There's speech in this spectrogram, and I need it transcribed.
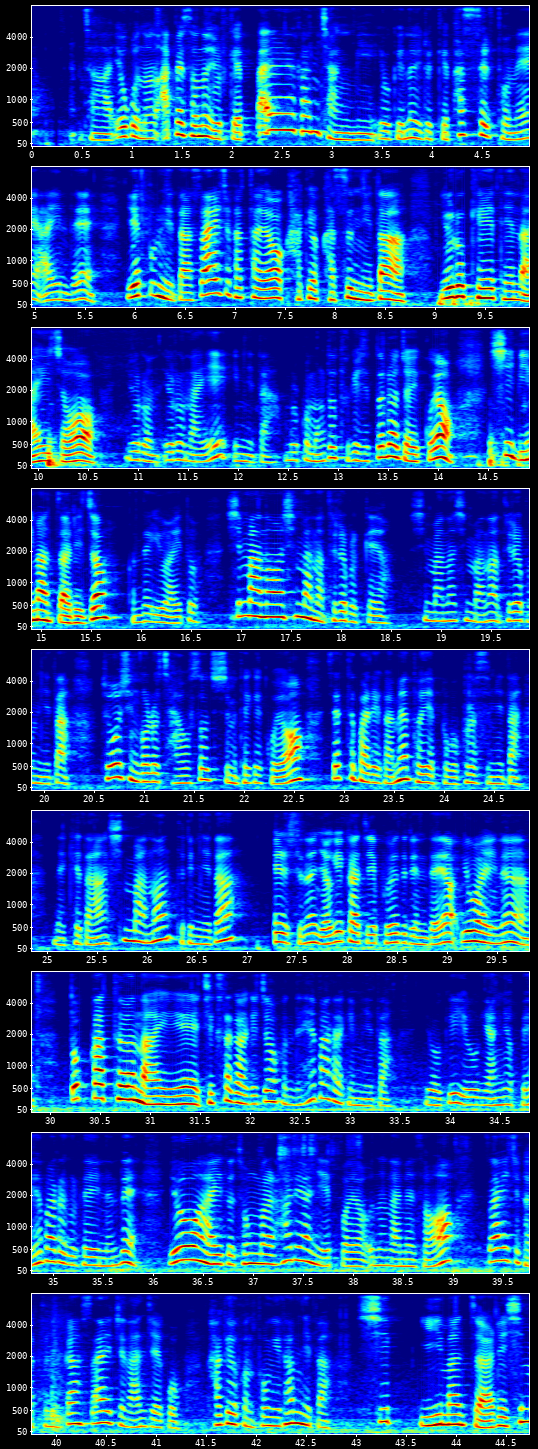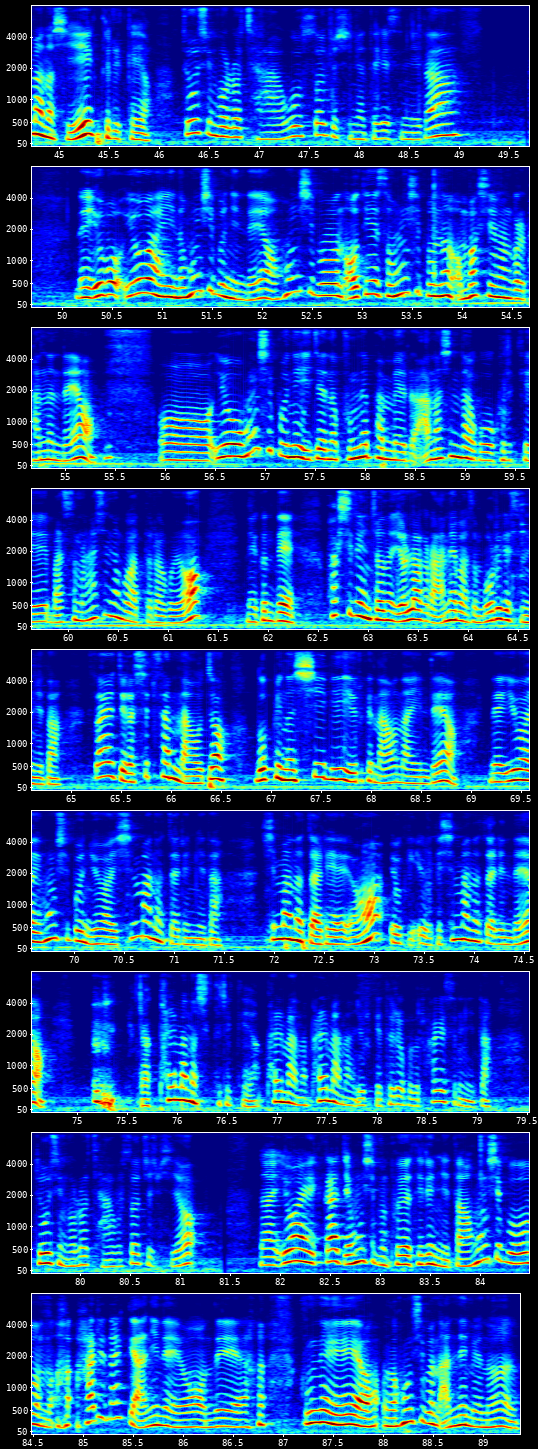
자, 요거는 앞에서는 이렇게 빨간 장미, 여기는 이렇게 파스텔톤의 아이인데 예쁩니다. 사이즈 같아요. 가격 같습니다. 이렇게 된 아이죠. 요런 요런 아이입니다. 물구멍도 두 개씩 뚫어져 있고요. 12만짜리죠. 근데 이 아이도 10만 원, 10만 원 드려 볼게요. 10만 원, 10만 원 드려봅니다. 좋으신 걸로 좌우 써주시면 되겠고요. 세트 발에 가면 더 예쁘고 그렇습니다. 네, 개당 10만 원 드립니다. 릴스는 여기까지 보여드리는데요. 이 아이는 똑같은 아이의 직사각이죠. 근데 해바라기입니다. 여기 여기 양옆에 해바라기로 되어 있는데 이 아이도 정말 화려하니 예뻐요. 은은하면서 사이즈 같으니까 사이즈는 안 재고 가격은 동일합니다. 12만짜리 10만원씩 드릴게요. 좋으신 걸로 좌우 써주시면 되겠습니다. 네, 요, 요 아이는 홍시분인데요. 홍시분, 어디에서 홍시분은 언박싱 한 걸 봤는데요. 어, 요 홍시분이 이제는 국내 판매를 안 하신다고 그렇게 말씀을 하시는 것 같더라고요. 네, 근데 확실히 저는 연락을 안 해봐서 모르겠습니다. 사이즈가 13 나오죠? 높이는 12 이렇게 나온 아이인데요. 네, 이 아이 홍시분 이 아이 10만원짜리입니다. 10만원짜리에요. 여기 이렇게 10만원짜리인데요. 약 8만원씩 드릴게요. 8만원, 8만원 이렇게 드려보도록 하겠습니다. 좋으신 걸로 좌우 써주십시오. 자, 이 아이까지 홍시분 보여드립니다. 홍시분 할인할 게 아니네요. 네. 국내에 홍시분 안 내면은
